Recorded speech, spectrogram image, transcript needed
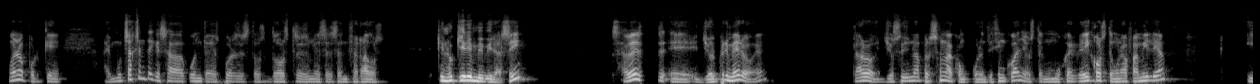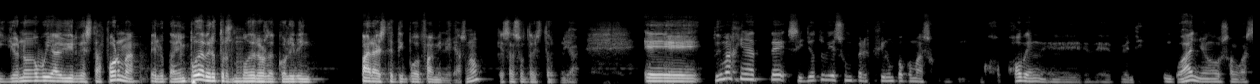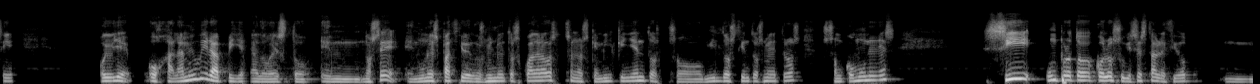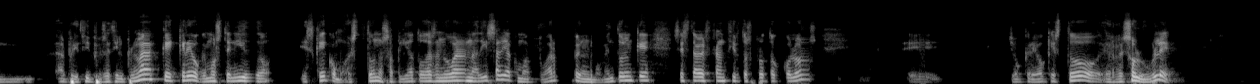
Bueno, porque hay mucha gente que se ha dado cuenta después de estos dos, tres meses encerrados que no quieren vivir así. ¿Sabes? Eh, yo el primero, ¿eh? Claro, yo soy una persona con 45 años, tengo mujer e hijos, tengo una familia, y yo no voy a vivir de esta forma, pero también puede haber otros modelos de co-living para este tipo de familias, ¿no? Que esa es otra historia. Eh, tú imagínate si yo tuviese un perfil un poco más joven, eh, de 25 años algo así, oye, ojalá me hubiera pillado esto en, no sé, en un espacio de 2.000 metros cuadrados en los que 1.500 o 1.200 metros son comunes si un protocolo se hubiese establecido mm, al principio. Es decir, el problema que creo que hemos tenido es que como esto nos ha pillado todas de nuevo, nadie sabía cómo actuar, pero en el momento en que se establezcan ciertos protocolos, eh, yo creo que esto es resoluble.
